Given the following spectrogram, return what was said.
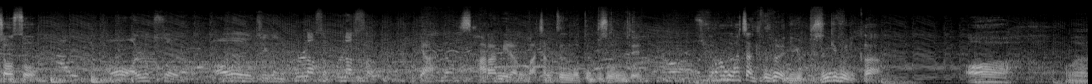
졌어. 어, 얼룩소. 어우, 지금 뿔났어, 뿔났어. 야, 사람이랑 맞짱 뜨는 것도 무서운데 소랑 맞짱 뜨면 이게 무슨 기분일까? 어, 와,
